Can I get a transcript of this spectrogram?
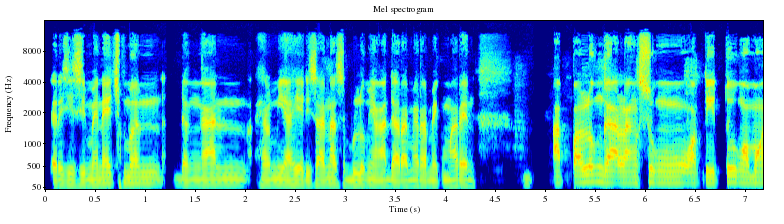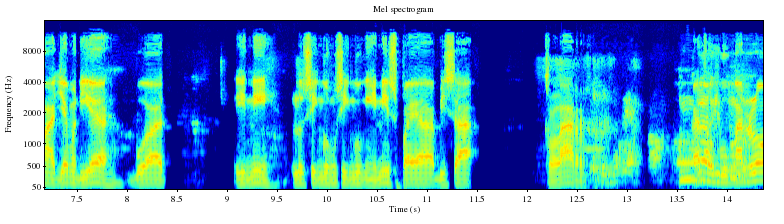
dari sisi manajemen dengan Helmi Yahya di sana sebelum yang ada rame-rame kemarin apa lo nggak langsung waktu itu ngomong aja sama dia buat ini lu singgung-singgung ini supaya bisa kelar kan Enggak, hubungan itu- lo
